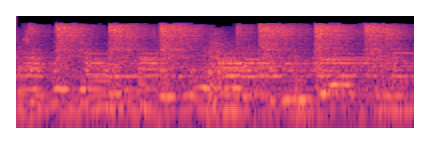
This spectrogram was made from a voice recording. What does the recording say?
Got you, got you, got you, got you.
